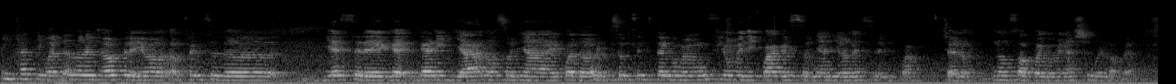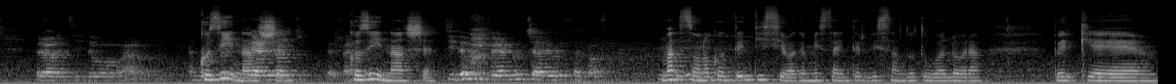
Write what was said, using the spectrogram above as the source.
infatti guardando le tue opere io ho pensato di essere garigliano, sogna Ecuador, mi sono sentita come un fiume di qua che sogna di non essere di qua, cioè no, non so poi come nasce quell'opera, però ti devo Così nasce. Così nasce. Ti devo preannunciare questa cosa. Ma sono contentissima che mi stai intervistando tu allora, perché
